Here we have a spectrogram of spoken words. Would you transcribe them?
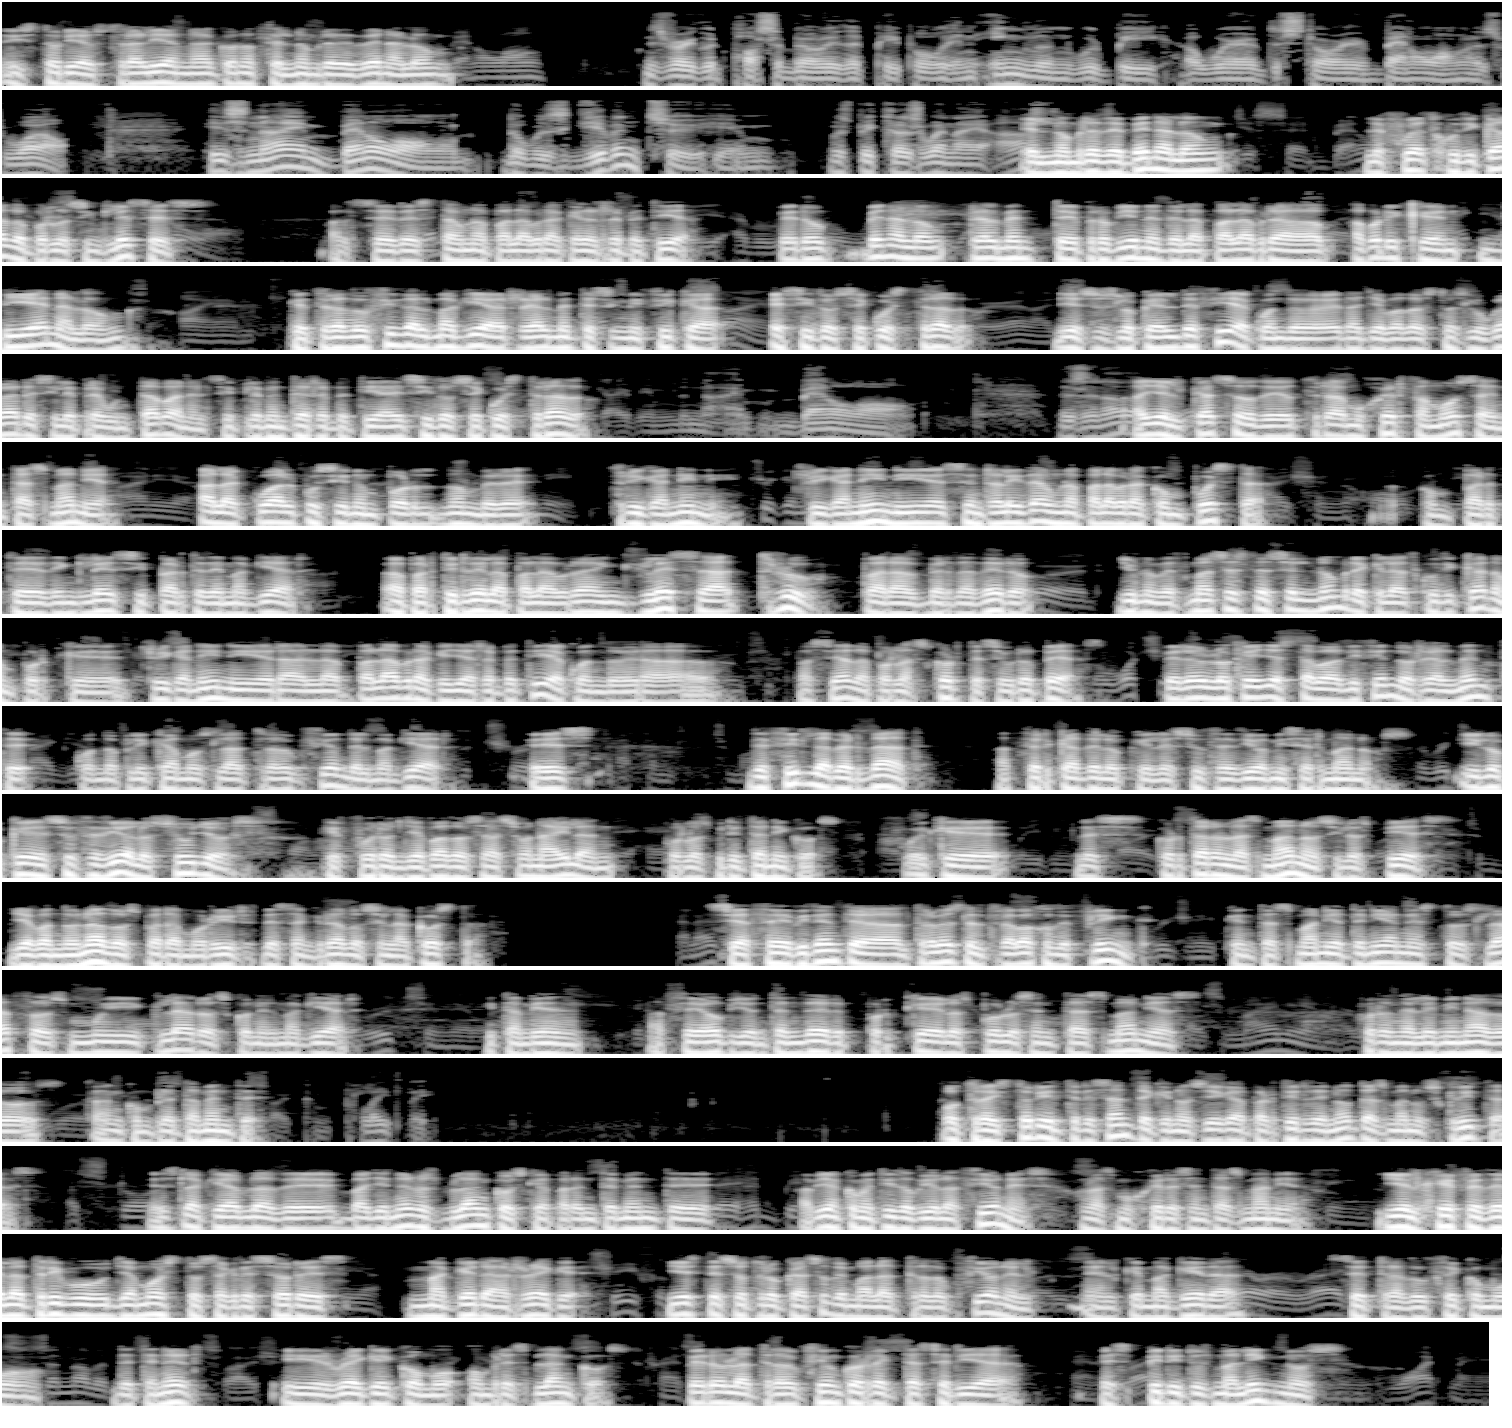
historia australiana conoce el nombre de Benalong. El nombre de Benalong le fue adjudicado por los ingleses, al ser esta una palabra que él repetía. Pero Benalong realmente proviene de la palabra aborigen Bienalong, que traducida al magyar realmente significa he sido secuestrado. Y eso es lo que él decía cuando era llevado a estos lugares y le preguntaban. Él simplemente repetía, he sido secuestrado. Hay el caso de otra mujer famosa en Tasmania, a la cual pusieron por nombre Triganini. Triganini es en realidad una palabra compuesta, con parte de inglés y parte de magyar, a partir de la palabra inglesa true, para verdadero. Y una vez más este es el nombre que le adjudicaron porque Triganini era la palabra que ella repetía cuando era paseada por las cortes europeas. Pero lo que ella estaba diciendo realmente, cuando aplicamos la traducción del Magyar, es decir la verdad acerca de lo que le sucedió a mis hermanos. Y lo que sucedió a los suyos, que fueron llevados a Swan Island por los británicos, fue que les cortaron las manos y los pies, y abandonados para morir desangrados en la costa. Se hace evidente a través del trabajo de Flink que en Tasmania tenían estos lazos muy claros con el Magyar, y también hace obvio entender por qué los pueblos en Tasmania fueron eliminados tan completamente. Otra historia interesante que nos llega a partir de notas manuscritas es la que habla de balleneros blancos que aparentemente habían cometido violaciones con las mujeres en Tasmania. Y el jefe de la tribu llamó a estos agresores Maguera Reggae. Y este es otro caso de mala traducción en el que Maguera se traduce como detener y reggae como hombres blancos, pero la traducción correcta sería espíritus malignos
